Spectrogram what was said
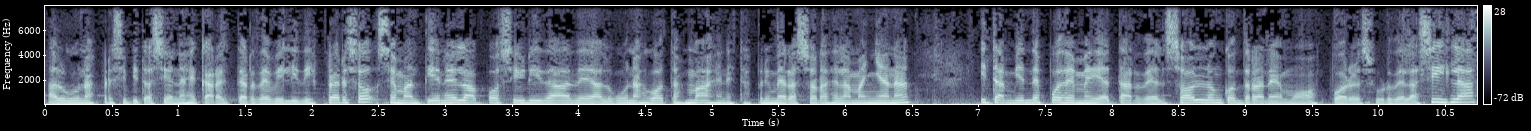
algunas precipitaciones de carácter débil y disperso. Se mantiene la posibilidad de algunas gotas más en estas primeras horas de la mañana y también después de media tarde. El sol lo encontraremos por el sur de las islas.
